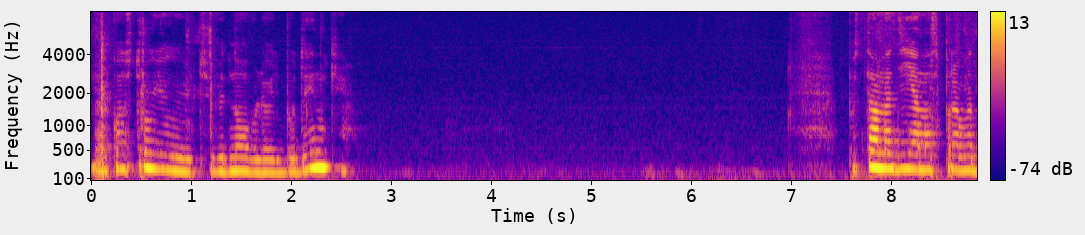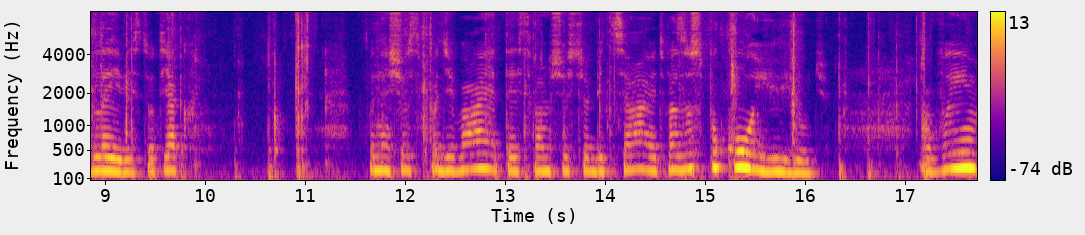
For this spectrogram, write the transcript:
Реконструюють, відновлюють будинки. Пуста надія на справедливість. От як ви на щось сподіваєтесь, вам щось обіцяють, вас заспокоюють. А ви,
